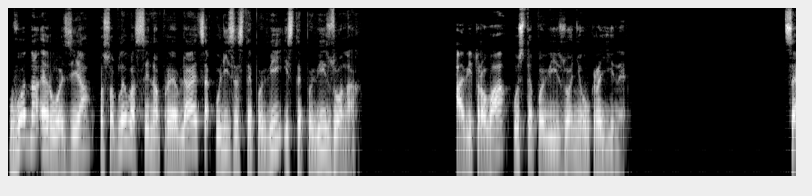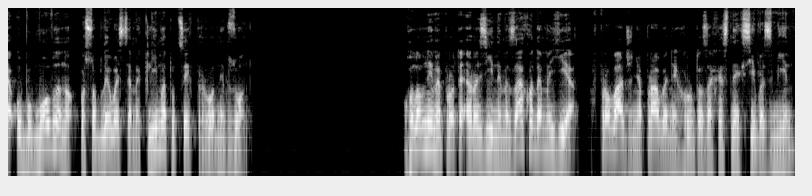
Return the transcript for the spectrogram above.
Водна ерозія особливо сильно проявляється у лісостеповій і степовій зонах, а вітрова у степовій зоні України. Це обумовлено особливостями клімату цих природних зон. Головними протиерозійними заходами є впровадження правильних ґрунтозахисних сівозмін,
